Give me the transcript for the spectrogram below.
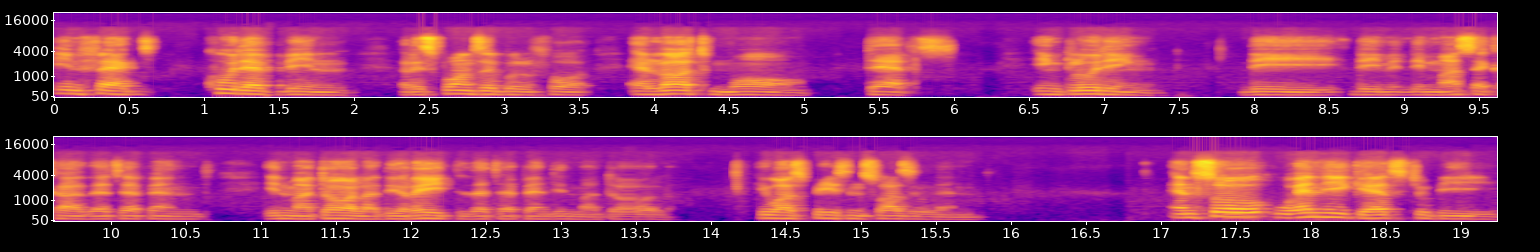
In fact, could have been responsible for a lot more deaths, including the, the, the massacre that happened in Matola, the raid that happened in Matola. He was based in Swaziland. And so when he gets to be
